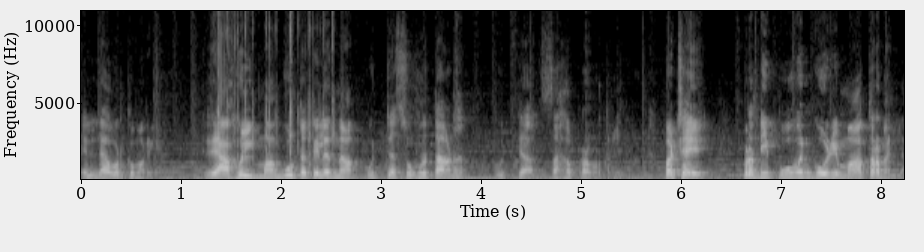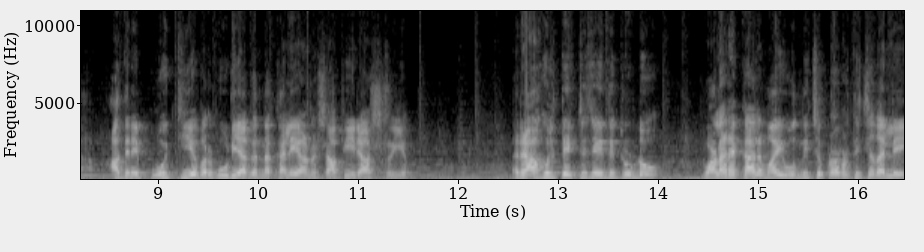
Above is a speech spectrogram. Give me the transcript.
എല്ലാവർക്കും അറിയാം. രാഹുൽ മാങ്കൂട്ടത്തിൽ എന്ന ഉറ്റ സുഹൃത്താണ് ഉറ്റ സഹപ്രവർത്തകൻ പക്ഷേ പ്രതി പൂവൻകോഴി മാത്രമല്ല അതിനെ പോറ്റിയവർ കൂടിയാകുന്ന കലയാണ് ഷാഫി രാഷ്ട്രീയം. രാഹുൽ തെറ്റ് ചെയ്തിട്ടുണ്ടോ? വളരെ കാലമായി ഒന്നിച്ച് പ്രവർത്തിച്ചതല്ലേ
